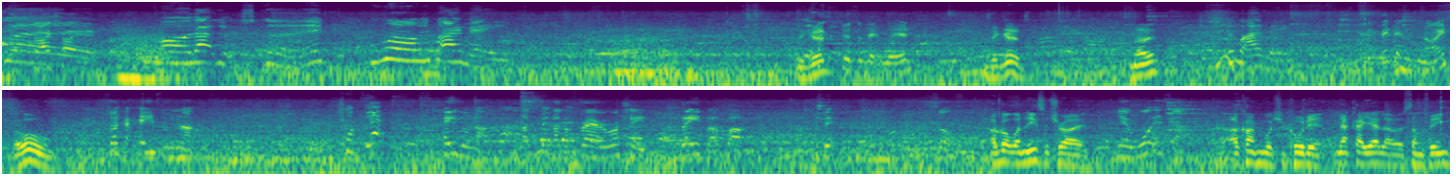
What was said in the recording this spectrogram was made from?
good. Can I try it? Oh, that looks good. Whoa, look what I made. Is it good? It's just a bit weird. Is it good? No? Look what I made. The filling's nice. Oh, It's like a hazelnut. Chocolate? Hazelnut. Like a bit like a Ferrero Rocher flavour, but it's a bit soft. I got one of these to try. Yeah, what is that? I can't remember what you called it, Nakayela or something.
